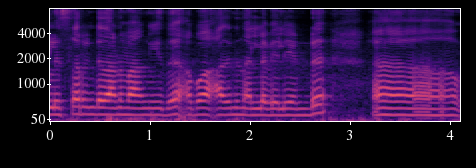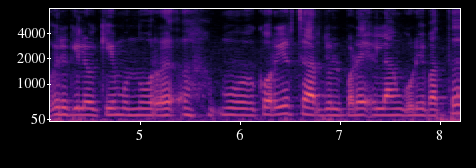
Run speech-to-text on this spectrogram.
ഗ്ലിസറിന്റെതാണ് വാങ്ങിയത്. അപ്പോൾ അതിന് നല്ല വിലയുണ്ട്. ഒരു കിലോയ്ക്ക് മുന്നൂറ് കൊറിയർ ചാർജ് ഉൾപ്പെടെ എല്ലാം കൂടി പത്ത്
